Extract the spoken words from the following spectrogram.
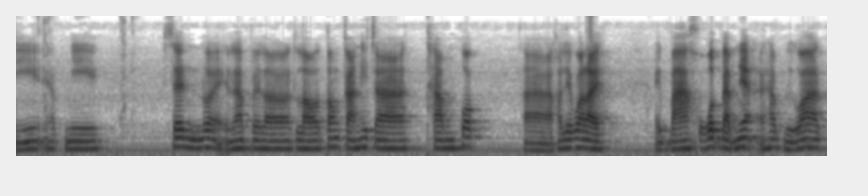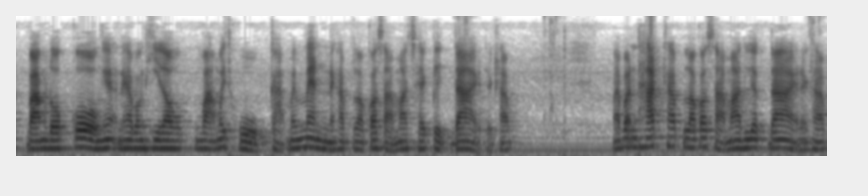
นี้นะครับ มีเส้นด้วยนะครับ เวลาเราต้องการที่จะทำพวกอ่าเขาเรียกว่าอะไร ไอ้บาร์โค้ดแบบเนี้ยนะครับหรือว่าบางโลโก้เงี้ยนะครับบางทีเราวางไม่ถูกกะไม่แม่นนะครับ เราก็สามารถใช้กริดได้นะครับไม้บรรทัดครับเราก็สามารถเลือกได้นะครับ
